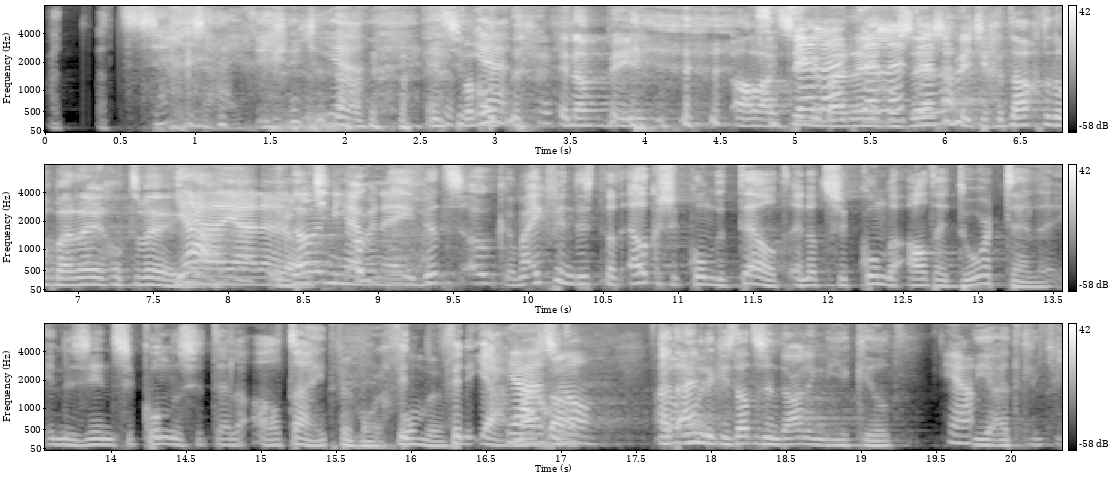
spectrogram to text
Wat, wat zeggen ze eigenlijk? Weet je Ja. En Ja. En dan ben je al aan het Ze zingen bij regel tellen, 6 tellen. met je gedachten nog bij regel 2. Ja, ja, dat moet je niet ook- hebben, nee. dat is ook. Maar ik vind dus dat elke seconde telt en dat seconden altijd doortellen in de zin seconden ze tellen altijd. Ik vind het mooi gevonden. Vind, ja, Ja, maar goed, wel. Uiteindelijk is dat dus een darling die je kilt, Ja. die je uit het liedje.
